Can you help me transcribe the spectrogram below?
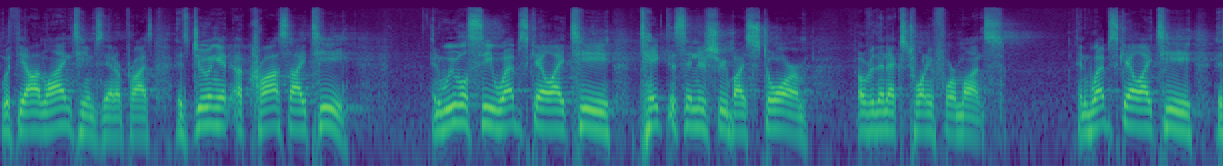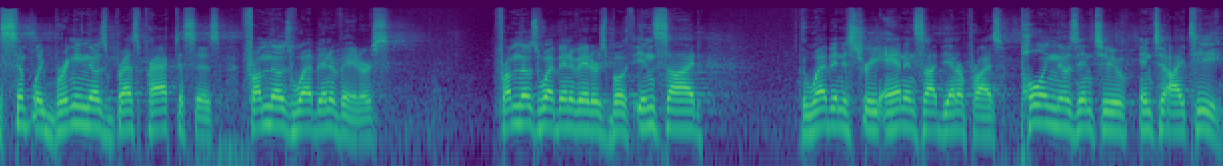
with the online teams in the enterprise, it's doing it across IT. And we will see web scale IT take this industry by storm over the next 24 months. And web scale IT is simply bringing those best practices from those web innovators, from those web innovators both inside the web industry and inside the enterprise, pulling those into, into IT.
